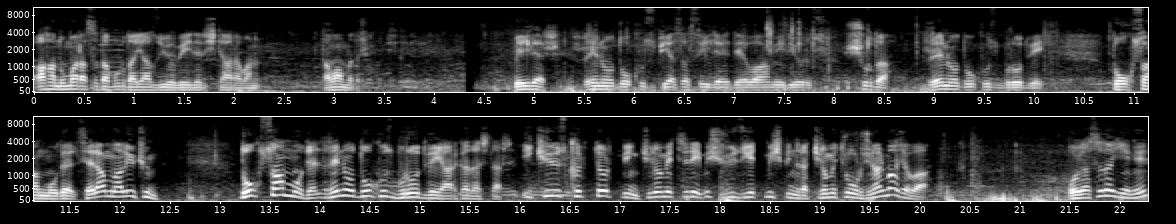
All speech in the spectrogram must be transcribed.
Aha numarası da burada yazıyor beyler işte arabanın. Tamam mıdır? Beyler Renault 9 piyasası ile devam ediyoruz. Şurada Renault 9 Broadway 90 model. Selamun aleyküm. 90 model Renault 9 Broadway arkadaşlar. 244 bin kilometredeymiş 170 bin lira. Kilometre orijinal mi acaba? Boyası da yeni.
